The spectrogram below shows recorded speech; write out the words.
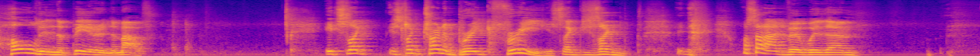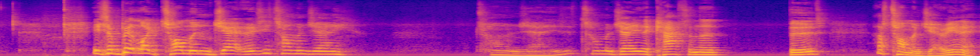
Holding the beer in the mouth it's like it's like trying to break free. It's like it's like what's that advert with um it's a bit like Tom and Jerry. Is it Tom and Jerry? Tom and Jerry. Is it Tom and Jerry, the cat and the bird? That's Tom and Jerry, isn't it?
